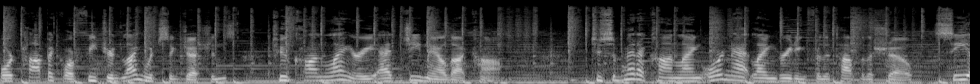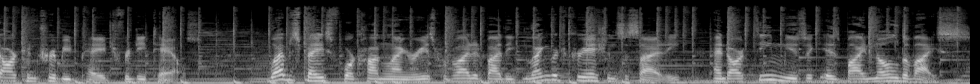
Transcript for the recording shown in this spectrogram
or topic or featured language suggestions to conlangery at gmail.com. To submit a conlang or natlang greeting for the top of the show, see our contribute page for details. Web space for Conlangery is provided by the Language Creation Society, and our theme music is by Null Device.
